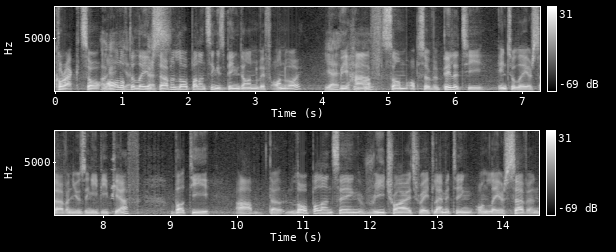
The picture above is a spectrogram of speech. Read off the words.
Correct. So Okay, all of yeah, the layer 7 load balancing is being done with Envoy. Yeah, We have cool. some observability into layer 7 using eBPF, but the, um, the load balancing, retries, rate limiting on layer 7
